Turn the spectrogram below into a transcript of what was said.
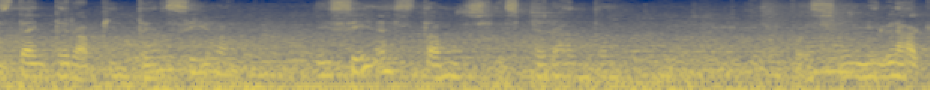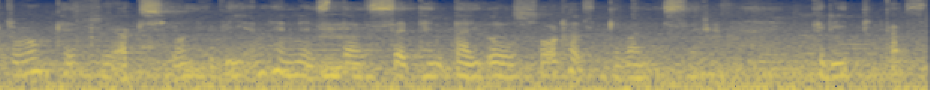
Está en terapia intensiva y sí, estamos esperando pues un milagro que reaccione bien en estas 72 horas que van a ser críticas,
